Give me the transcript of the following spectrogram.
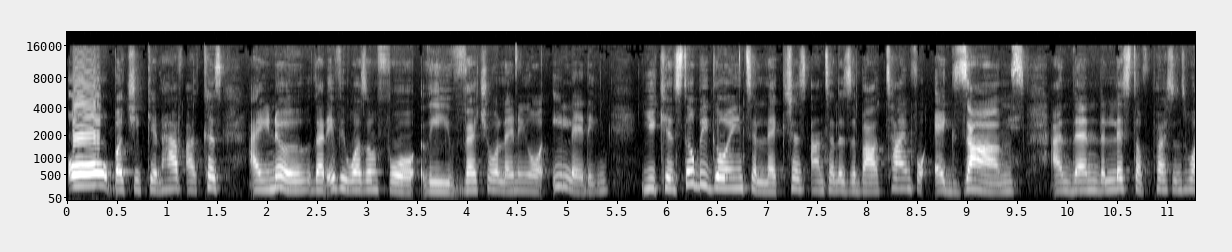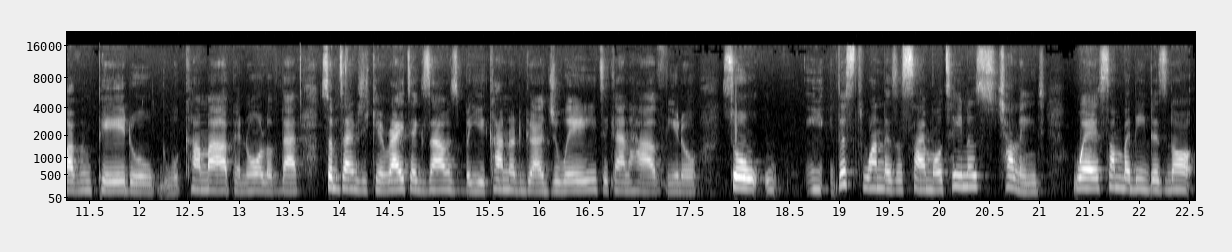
Or, but you can have, uh, because I know that if it wasn't for the virtual learning or e-learning, you can still be going to lectures until it's about time for exams and then the list of persons who haven't paid will, will come up and all of that. Sometimes you can write exams but you cannot graduate you can't have you know. So this one is a simultaneous challenge where somebody does not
